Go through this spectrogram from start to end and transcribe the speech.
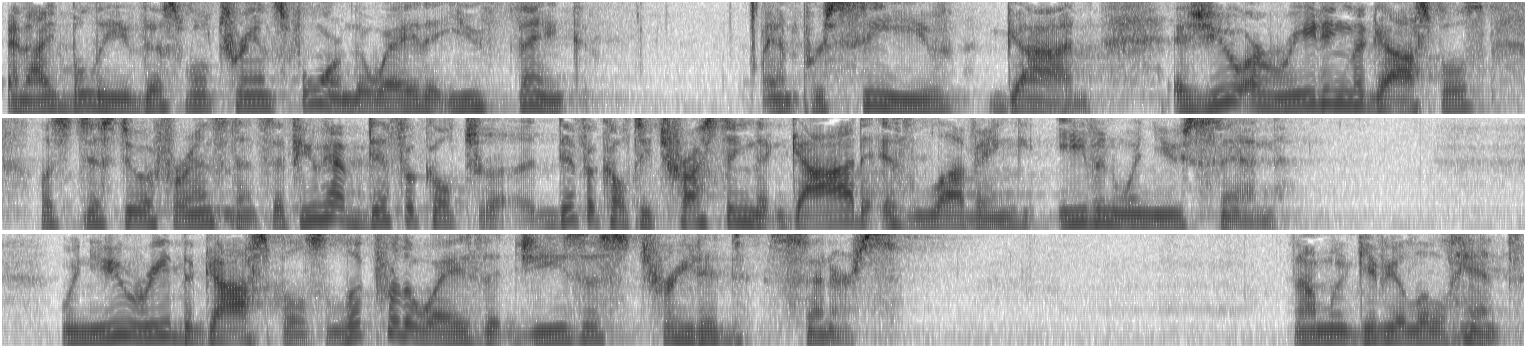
And I believe this will transform the way that you think and perceive God. As you are reading the Gospels, let's just do it for instance. If you have difficult, difficulty trusting that God is loving even when you sin, when you read the Gospels, look for the ways that Jesus treated sinners. And I'm going to give you a little hint.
